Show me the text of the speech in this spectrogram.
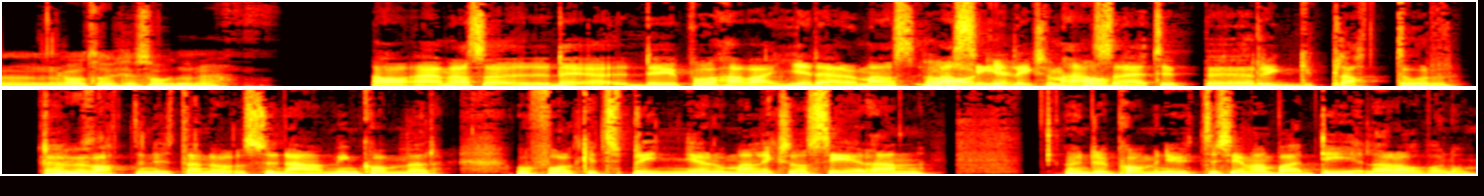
Mm, jag tror jag såg den nu. Ja, men alltså det, det är på Hawaii där och man, Ja, man ser liksom hans Ja. sådana här typ eh, ryggplattor över just vattenytan och tsunamin kommer och folket springer och man liksom ser han under ett par minuter ser man bara delar av honom.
